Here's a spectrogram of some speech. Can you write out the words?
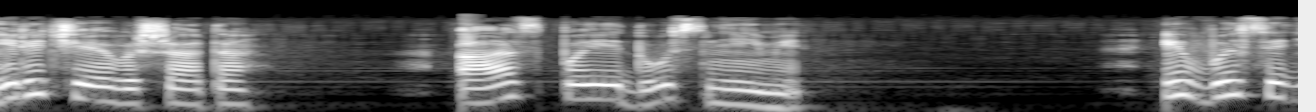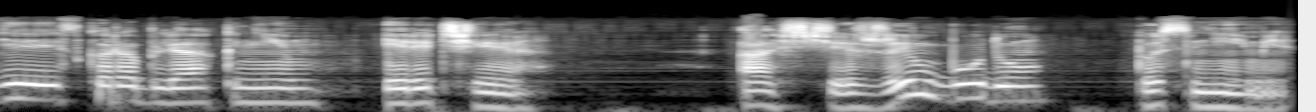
І рече Вишата, аз поїду з ними. І висидє із корабля к ним і рече, а ще жив буду, то з ними,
